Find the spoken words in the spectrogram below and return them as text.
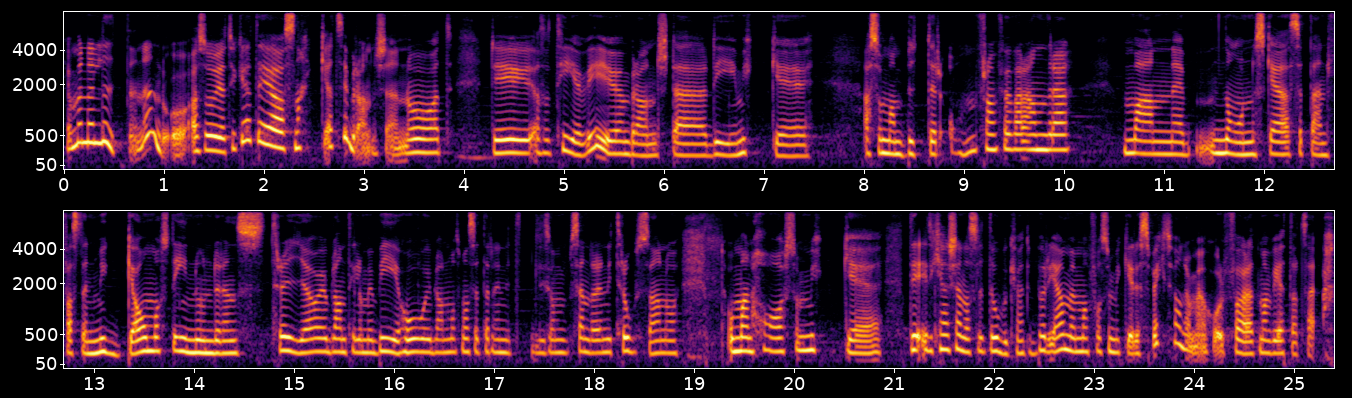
Ja men en liten ändå. Alltså, jag tycker att det har snackats i branschen och att det, alltså, tv är ju en bransch där det är mycket, alltså man byter om framför varandra. man, eh, någon ska sätta en, fast en mygga och måste in under ens tröja och ibland till och med bh och ibland måste man sätta den i, liksom, sända den i trosan. Och, och man har så mycket, Eh, det, det kan kännas lite obekvämt i början men man får så mycket respekt för andra människor för att man vet att så här, ah,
